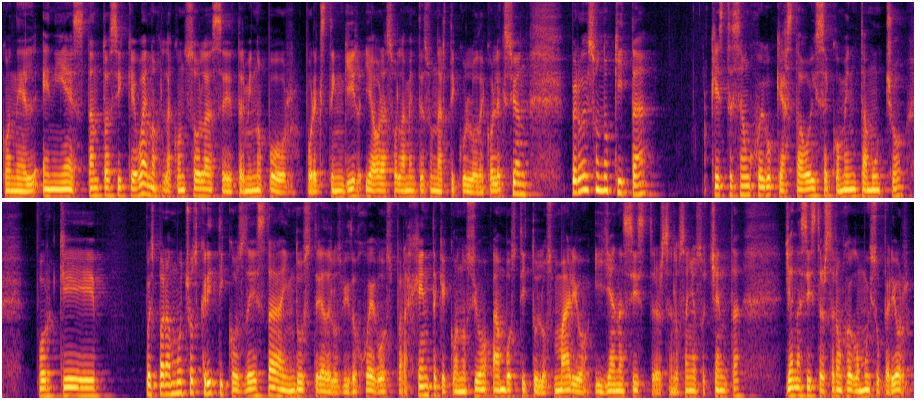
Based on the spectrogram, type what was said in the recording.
con el NES, tanto así que bueno, la consola se terminó por, por extinguir y ahora solamente es un artículo de colección. Pero eso no quita que este sea un juego que hasta hoy se comenta mucho porque Pues para muchos críticos de esta industria de los videojuegos, para gente que conoció ambos títulos, Mario y Yana Sisters en los años 80, Yana Sisters era un juego muy superior.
